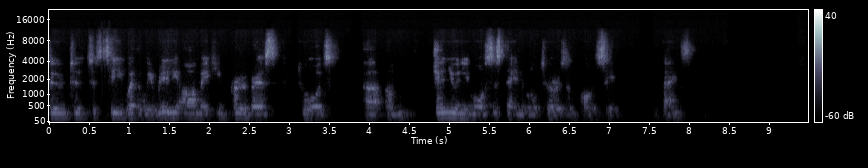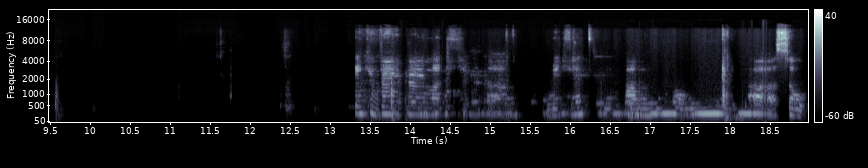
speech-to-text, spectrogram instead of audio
to, to, to see whether we really are making progress towards uh, a genuinely more sustainable tourism policy. Thanks. Thank you very, very much, um, Richard. Um, uh, so,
